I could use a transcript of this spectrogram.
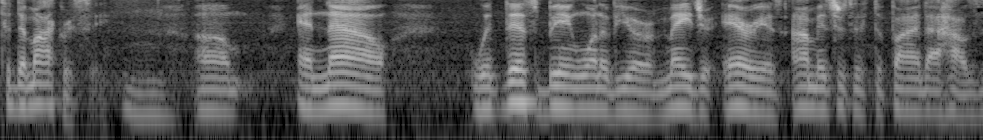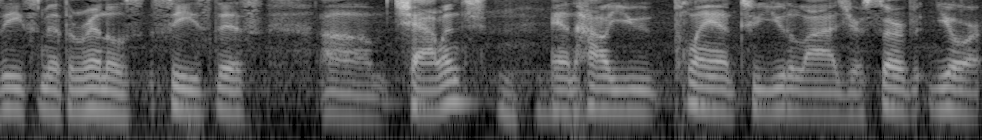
to democracy, mm-hmm. um, and now with this being one of your major areas, I'm interested to find out how Z. Smith Reynolds sees this um, challenge mm-hmm. and how you plan to utilize your serv- your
